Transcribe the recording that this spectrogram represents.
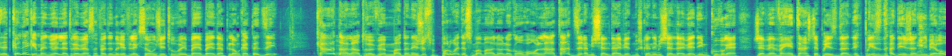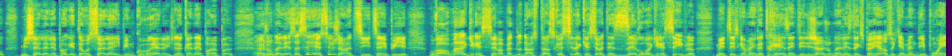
notre collègue Emmanuel Latraverse a fait une réflexion que j'ai trouvé bien, bien d'aplomb. Quand t'as dit, quand dans l'entrevue, à un moment donné, juste pas loin de ce moment-là là, qu'on voit, on l'entend dire à Michel David. Moi, je connais Michel David, il me couvrait. J'avais 20 ans, j'étais président, président des jeunes libéraux. Michel, à l'époque, était au soleil, puis il me couvrait. Là. Je le connais pas un peu. Un journaliste assez, assez gentil, tu sais, puis rarement agressif. En fait, là, dans, dans ce cas-ci, la question était zéro agressive. Là. Mais tu sais, c'est quand même un gars très intelligent, un journaliste d'expérience, qui amène des points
